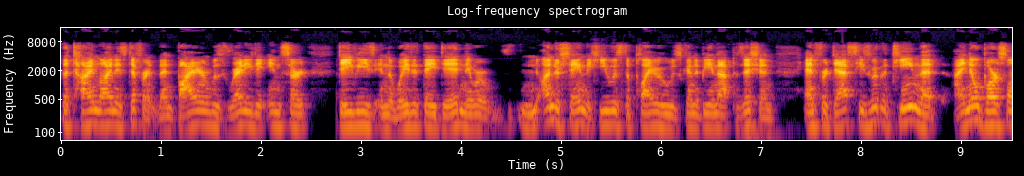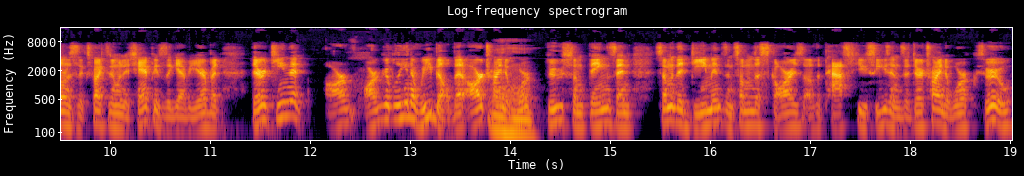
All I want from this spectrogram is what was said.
the timeline is different. Then Bayern was ready to insert Davies in the way that they did, and they were understanding that he was the player who was going to be in that position. And for Des, he's with a team that I know Barcelona is expected to win the Champions League every year, but they're a team that are arguably in a rebuild, that are trying Mhm. to work through some things and some of the demons and some of the scars of the past few seasons that they're trying to work through.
